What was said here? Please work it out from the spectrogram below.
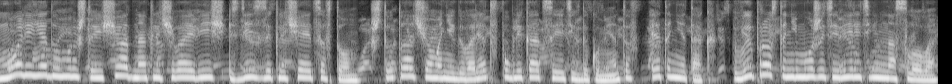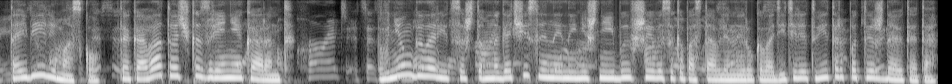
Молли, я думаю, что еще одна ключевая вещь здесь заключается в том, что то, о чем они говорят в публикации этих документов, это не так. Вы просто не можете верить им на слово, Тайби или Маску. Такова точка зрения Карент. В нем говорится, что многочисленные нынешние и бывшие высокопоставленные руководители Твиттер подтверждают это.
